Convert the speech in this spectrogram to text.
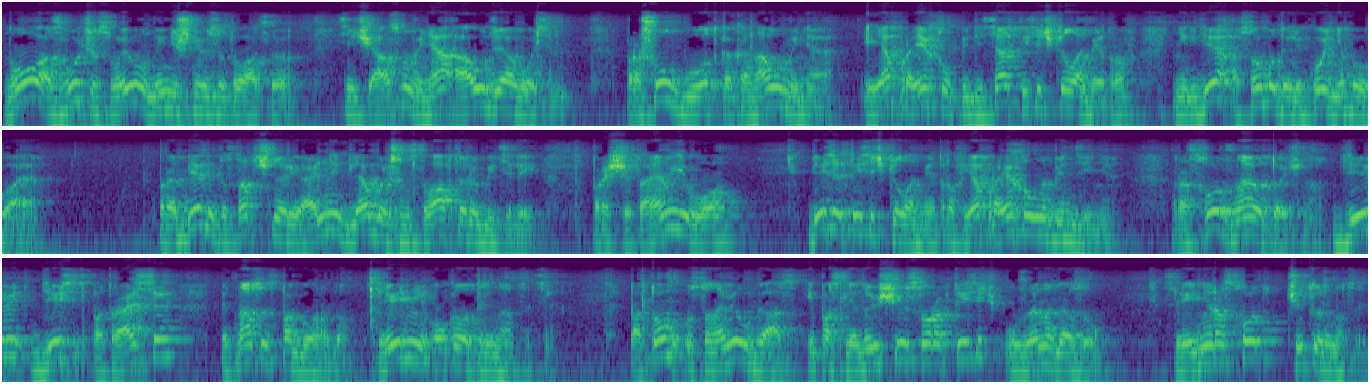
Но озвучу свою нынешнюю ситуацию. Сейчас у меня Audi A8. Прошел год, как она у меня, и я проехал 50 тысяч километров, нигде особо далеко не бывая. Пробег достаточно реальный для большинства автолюбителей. Просчитаем его. 10 тысяч километров я проехал на бензине. Расход знаю точно. 9-10 по трассе, 15 по городу. Средний около 13. Потом установил газ и последующие 40 тысяч уже на газу. Средний расход 14.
